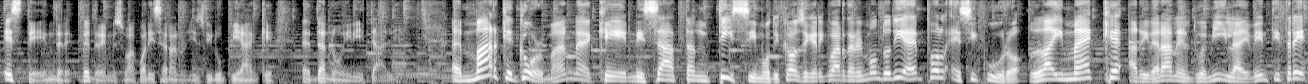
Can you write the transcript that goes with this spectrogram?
estendere, vedremo insomma quali saranno gli sviluppi anche eh, da noi in Italia. Eh, Mark Gorman che ne sa tantissimo di cose che riguardano il mondo di Apple è sicuro l'iMac arriverà nel 2023,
